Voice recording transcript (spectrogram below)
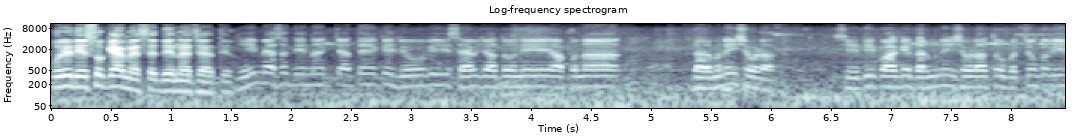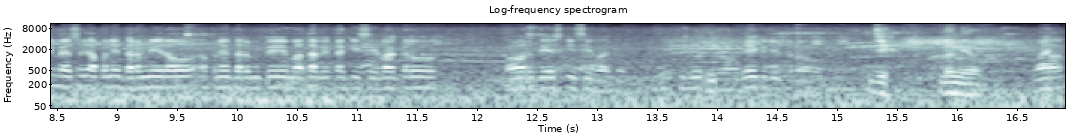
पूरे देश को क्या मैसेज देना चाहते हो? यही मैसेज देना चाहते हैं कि जो भी साहबजादों ने अपना धर्म नहीं छोड़ा शहीदी पा के धर्म नहीं छोड़ा तो बच्चों को भी मैसेज अपने धर्म में रहो अपने धर्म पे माता पिता की सेवा करो और देश की सेवा करो। एकजुट रहो। जी धन्यवाद। वाह-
